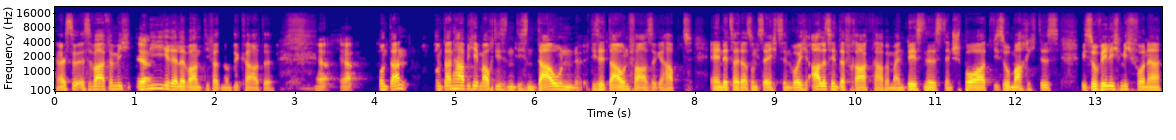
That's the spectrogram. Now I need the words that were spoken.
Weißt du, es war für mich ja. nie relevant die verdammte Karte. Ja, ja. Und dann und dann habe ich eben auch diesen, diesen Down, diese Down-Phase gehabt, Ende 2016, wo ich alles hinterfragt habe, mein Business, den Sport, wieso mache ich das, wieso will ich mich von einer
